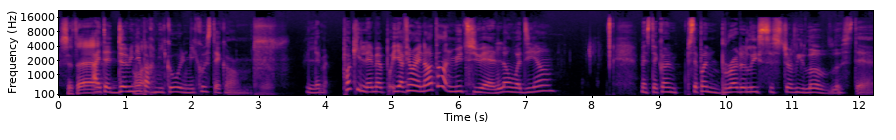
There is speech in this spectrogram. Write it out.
C'était. Elle était dominée Ouais. par Miko. Le Miko, c'était comme. pff, il l'aimait- Pas qu'il l'aimait pas. Il y avait une entente mutuelle, là, on va dire. Mais c'était comme. C'était pas une brotherly, sisterly love, là. C'était.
